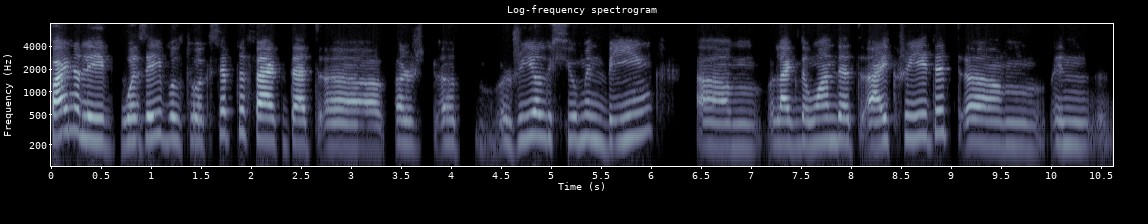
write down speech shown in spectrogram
finally was able to accept the fact that uh, a, a, real human being um, like the one that I created um, in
